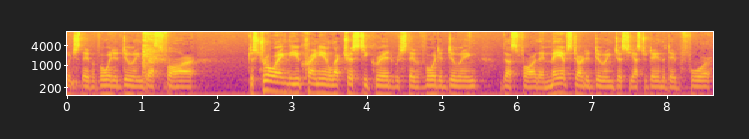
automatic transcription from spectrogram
which they've avoided doing thus far, destroying the Ukrainian electricity grid, which they've avoided doing thus far. They may have started doing just yesterday and the day before.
